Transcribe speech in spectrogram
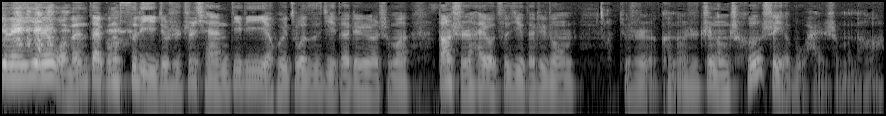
因为因为我们在公司里，就是之前滴滴也会做自己的这个什么，当时还有自己的这种，就是可能是智能车事业部还是什么的啊，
